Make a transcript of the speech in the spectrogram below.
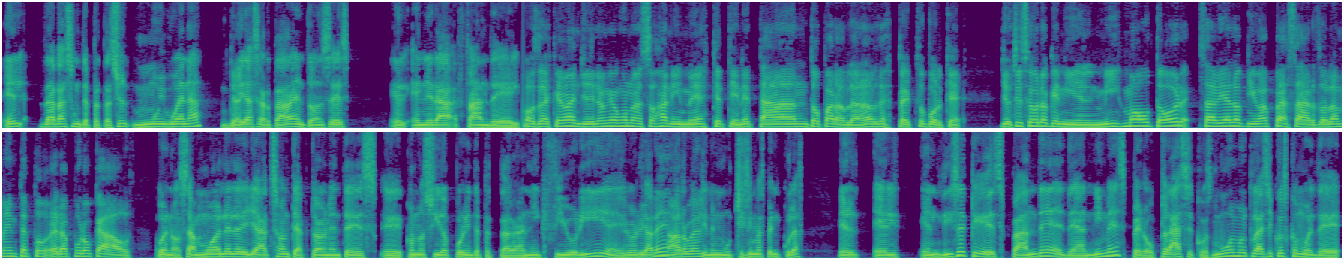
Él daba su interpretación muy buena, muy acertada, entonces él, él era fan de él. O sea, es que Evangelion es uno de esos animes que tiene tanto para hablar al respecto porque yo estoy seguro que ni el mismo autor sabía lo que iba a pasar, solamente era puro caos. Bueno, Samuel L. Jackson, que actualmente es eh, conocido por interpretar a Nick Fury, eh, Fury. Marvel. tiene muchísimas películas. Él, él, él dice que es fan de, de animes, pero clásicos, muy, muy clásicos, como el de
